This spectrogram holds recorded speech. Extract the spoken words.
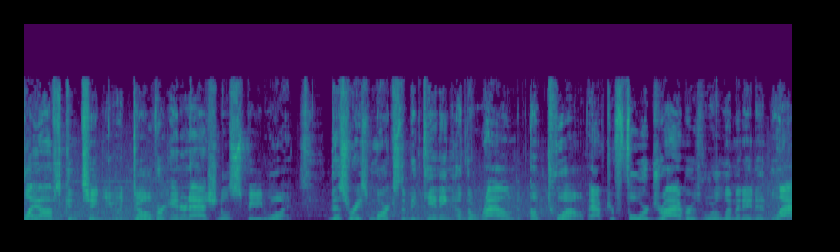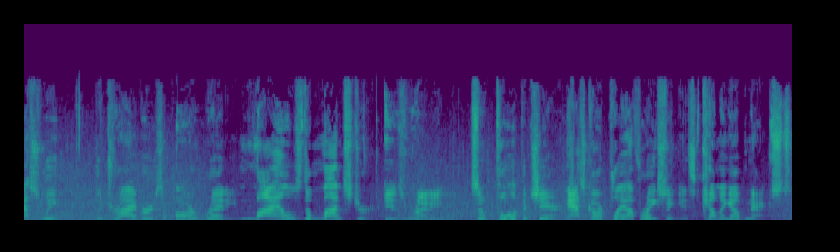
Playoffs continue at Dover International Speedway. This race marks the beginning of the round of 12. After four drivers were eliminated last week, the drivers are ready. Miles the Monster is ready. So pull up a chair. NASCAR Playoff Racing is coming up next.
